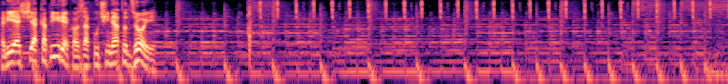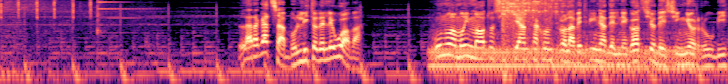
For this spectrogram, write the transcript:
Riesci a capire cosa ha cucinato Zoe? La ragazza ha bollito delle uova un uomo in moto si schianta contro la vetrina del negozio del signor Ruby,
